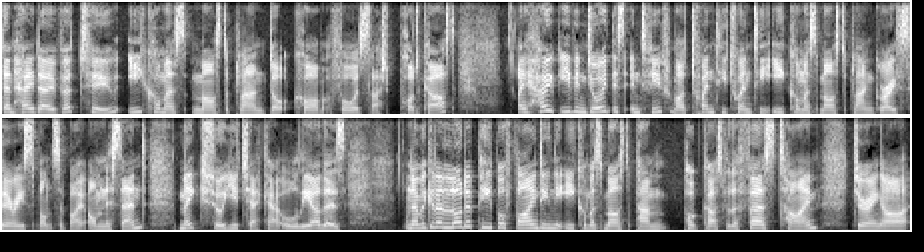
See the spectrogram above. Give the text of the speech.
then head over to ecommercemasterplan.com forward slash podcast. I hope you've enjoyed this interview from our 2020 e commerce master plan growth series sponsored by Omnisend. Make sure you check out all the others. Now, we get a lot of people finding the e commerce master plan podcast for the first time during our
